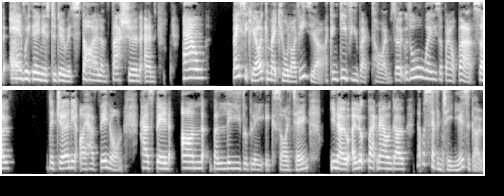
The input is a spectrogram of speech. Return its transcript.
But everything is to do with style and fashion and how basically I can make your life easier. I can give you back time. So it was always about that. So the journey I have been on has been unbelievably exciting you know i look back now and go that was 17 years ago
